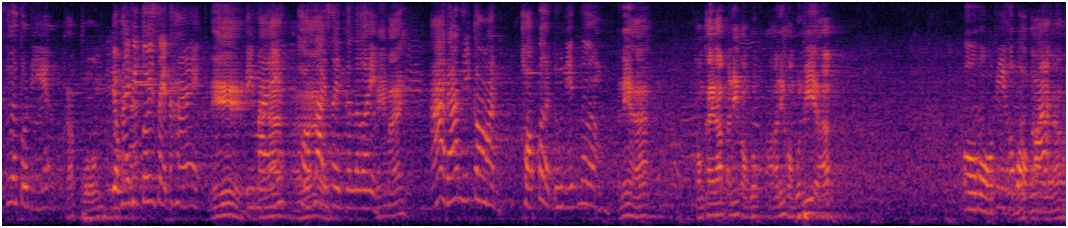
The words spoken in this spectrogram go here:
เสื้อตัวนี้ ครับผม เดี๋ยวให้พี่ตุ้ยเซ็นให้ นี่ดีไหมนะฮะขอลายเซ็นกันเลยมีไหมอ่าด้านนี้ก่อนขอเปิดดูนิดนึง อันนี้ฮะของใครครับ อันนี้ของผมอ๋ออันนี้ของคุณพี่ครับ โอ้โห พี่เขาบอกว่า ตายแล้ว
